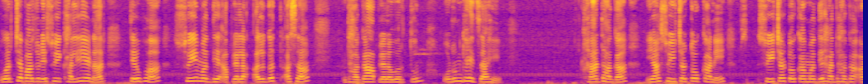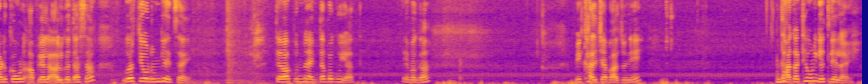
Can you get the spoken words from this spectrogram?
वरच्या बाजूने सुई खाली येणार तेव्हा सुईमध्ये आपल्याला अलगत असा धागा आपल्याला वरतून ओढून घ्यायचा आहे. हा धागा या सुईच्या टोकाने सुईच्या टोकामध्ये हा धागा अडकवून आपल्याला अलगद असा वरती ओढून घ्यायचा आहे. तेव्हा पुन्हा एकदा बघूयात. हे बघा. मी खालच्या बाजूने धागा ठेवून घेतलेला आहे.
